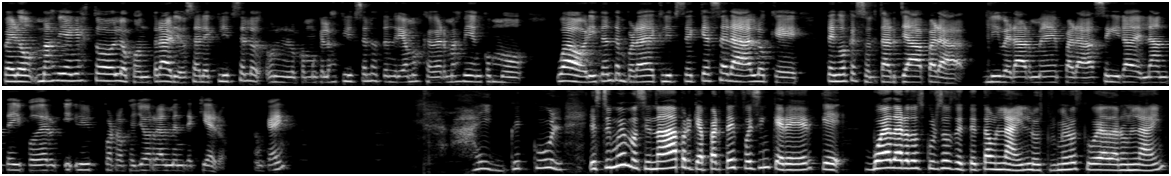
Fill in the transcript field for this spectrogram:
Pero más bien es todo lo contrario, o sea, el eclipse, como que los eclipses los tendríamos que ver más bien como, wow, ahorita en temporada de eclipse, ¿qué será lo que tengo que soltar ya para liberarme, para seguir adelante y poder ir por lo que yo realmente quiero? ¿ok? Ay, qué cool. Estoy muy emocionada porque aparte fue sin querer que voy a dar dos cursos de teta online, los primeros que voy a dar online.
